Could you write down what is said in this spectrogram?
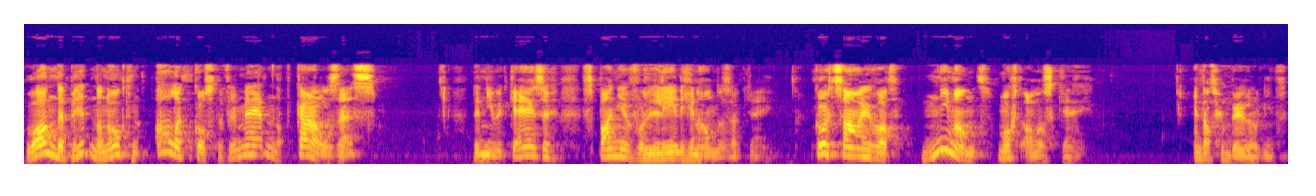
wouden de Britten dan ook ten alle kosten vermijden dat Karel VI, de nieuwe keizer, Spanje volledig in handen zou krijgen. Kort samengevat, niemand mocht alles krijgen. En dat gebeurde ook niet.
